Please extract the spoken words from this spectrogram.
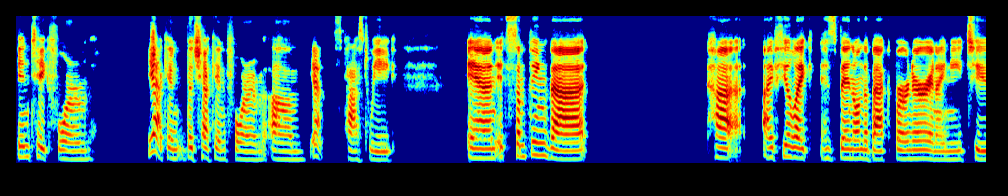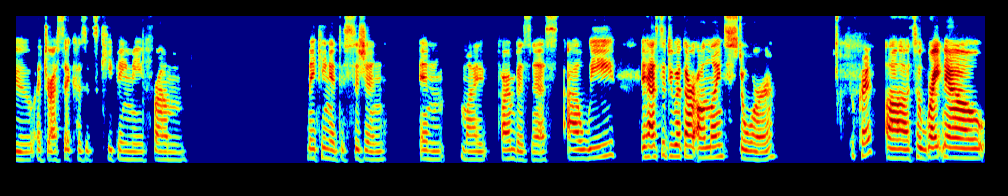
intake form, yeah, check-in, the check-in form, um, yeah, this past week, and it's something that ha- I feel like has been on the back burner and I need to address it because it's keeping me from making a decision in my farm business. Uh, we it has to do with our online store. Okay. Uh, so right now,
